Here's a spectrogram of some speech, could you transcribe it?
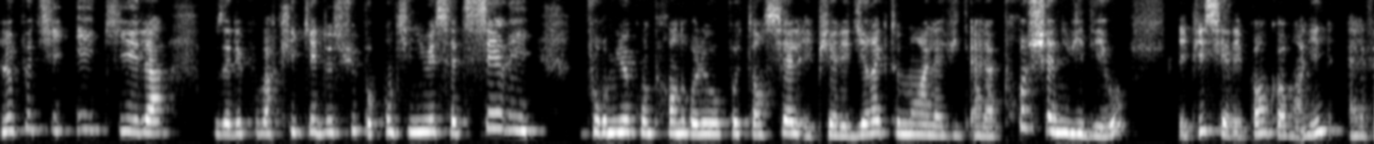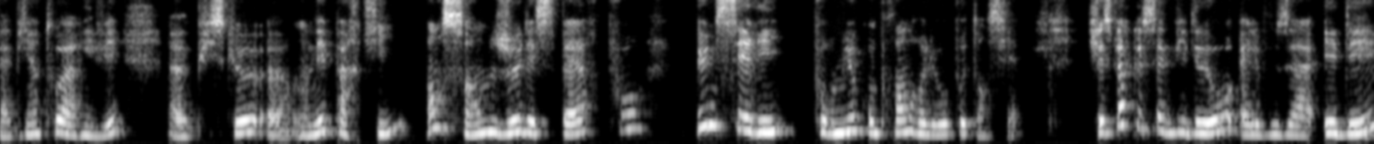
le petit i qui est là. Vous allez pouvoir cliquer dessus pour continuer cette série pour mieux comprendre le haut potentiel et puis aller directement à la, prochaine vidéo. Et puis, si elle n'est pas encore en ligne, elle va bientôt arriver euh, euh, est parti ensemble, je l'espère, pour une série pour mieux comprendre le haut potentiel. J'espère que cette vidéo, elle vous a aidé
